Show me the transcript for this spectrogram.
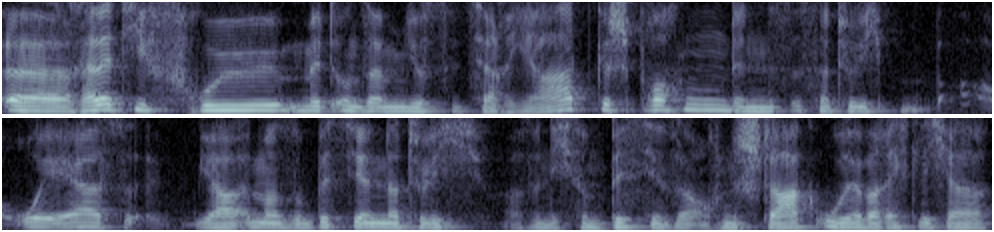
äh, relativ früh mit unserem Justiziariat gesprochen, denn es ist natürlich, OER ist ja immer so ein bisschen natürlich, also nicht so ein bisschen, sondern auch ein stark urheberrechtlicher,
